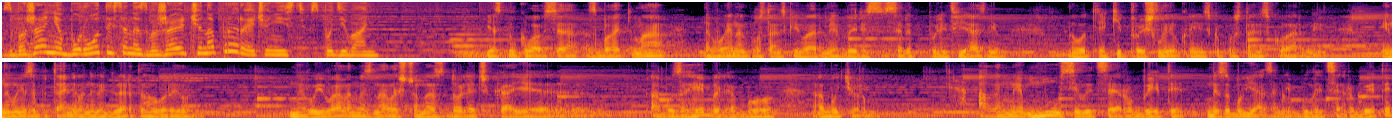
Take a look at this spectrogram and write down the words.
з бажання боротися, незважаючи на приреченість сподівань. Я спілкувався з багатьма воїнами повстанської армії, виріс серед політв'язнів, от, які пройшли українську повстанську армію. І на мої запитання вони відверто говорили: ми воювали, ми знали, що нас доля чекає е, або загибель, або, або тюрми. Але ми мусили це робити. Ми зобов'язані були це робити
